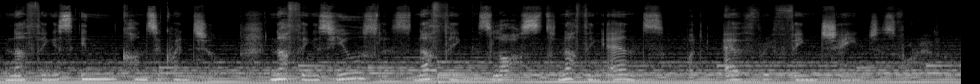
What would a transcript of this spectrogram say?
nothing is inconsequential, nothing is useless, nothing is lost, nothing ends. But everything changes forever.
